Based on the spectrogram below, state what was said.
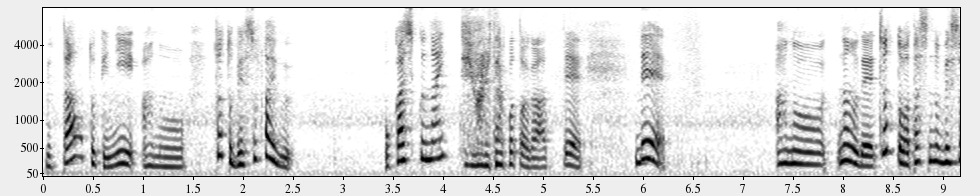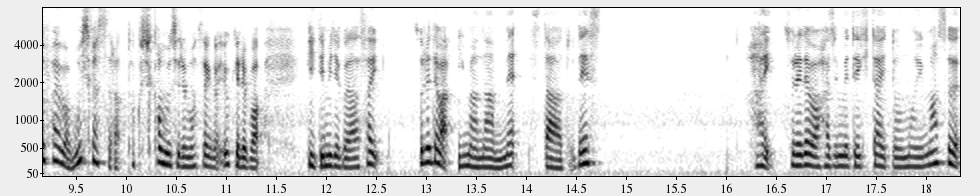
言った時に、あの、ちょっとベスト5おかしくない？って言われたことがあって、で、あの、なので、ちょっと私のベスト5はもしかしたら特殊かもしれませんが、よければ聞いてみてください。それでは、今何目スタートです。はい。それでは始めていきたいと思います。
